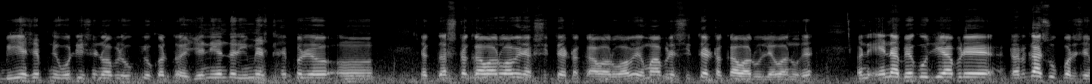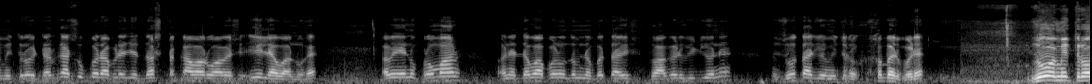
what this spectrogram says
બીએસએફની ઓડીસીનો આપણે ઉપયોગ કરતા હોય જેની અંદર ઇમેજ થાઇપર અ, એક દસ ટકાવાળું આવે ને એક સિત્તેર ટકાવાળું આવે. એમાં આપણે સિત્તેર ટકાવાળું લેવાનું છે. અને એના ભેગું જે આપણે ટરગાસ ઉપર છે મિત્રો, એ ટરગાસ ઉપર આપણે જે દસ ટકાવાળું આવે છે, એ લેવાનું છે. હવે એનું પ્રમાણ અને દવા પણ હું તમને બતાવીશ. તો આગળ વિડીયોને જોતા રહ્યો મિત્રો, ખબર પડે. જુઓ મિત્રો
